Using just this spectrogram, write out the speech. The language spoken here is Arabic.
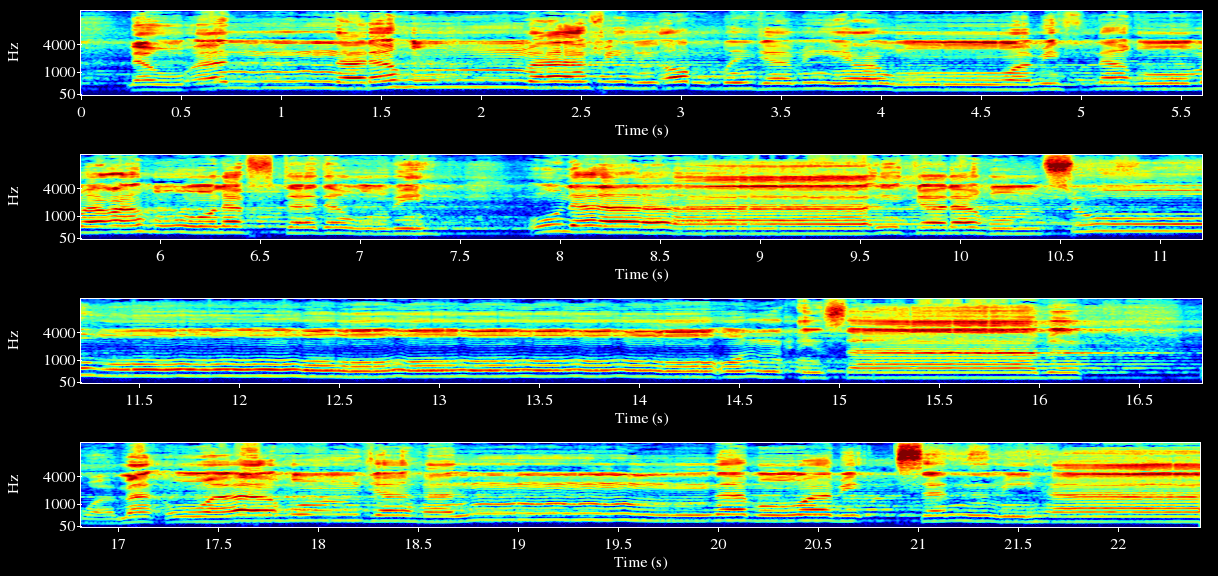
لو أن لهم ما في الأرض جميعا ومثله معه لافتدوا به أولئك لهم سوء الحساب. ومأواهم جهنم وبئس المهاد.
